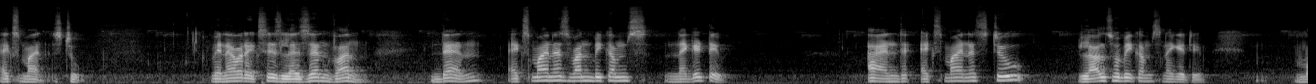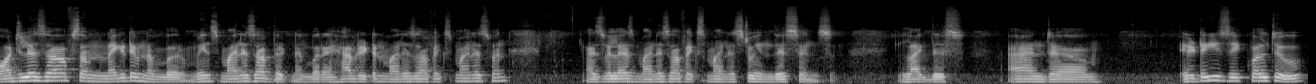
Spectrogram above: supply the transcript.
x minus 2 whenever x is less than 1 then x minus 1 becomes negative. And x minus 2 also becomes negative. Modulus of some negative number means minus of that number. I have written minus of x minus 1 as well as minus of x minus 2 in this sense like this. And um, it is equal to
